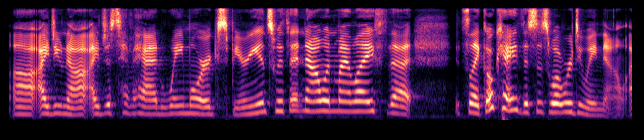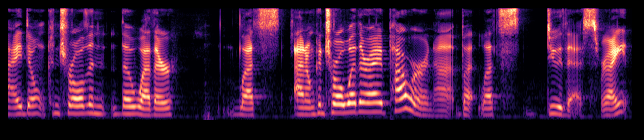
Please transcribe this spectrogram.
Uh, I do not. I just have had way more experience with it now in my life that it's like, okay, this is what we're doing now. I don't control the, the weather. Let's, I don't control whether I have power or not, but let's do this. Right.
